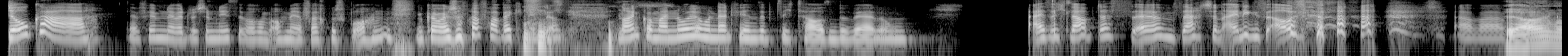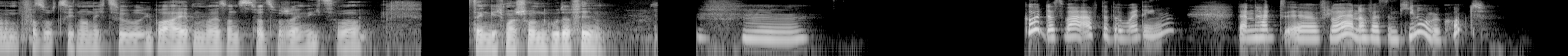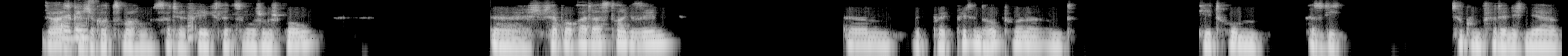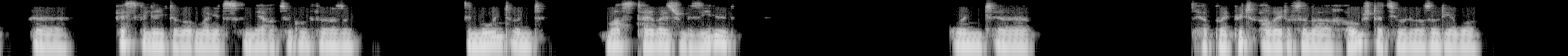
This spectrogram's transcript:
Joker! Der Film, der wird bestimmt nächste Woche auch mehrfach besprochen. Den können wir schon mal vorwegnehmen. glaub ich. 9,0, 174.000 Bewertungen. Also ich glaube, das ähm, sagt schon einiges aus. Aber Ja, man versucht sich noch nicht zu überhypen, weil sonst wird es wahrscheinlich nichts, aber ist, denke ich mal, schon ein guter Film. Hm. Gut, das war After the Wedding. Dann hat äh, Florian noch was im Kino geguckt. ja, das kann ich ja Allerdings- kurz machen. Das hat ja. Felix letzte Woche schon besprochen. Äh, ich habe auch Ad Astra gesehen. Ähm, mit Brad Pitt in der Hauptrolle und geht drum, also die Zukunft wird ja nicht näher äh, festgelegt, aber irgendwann jetzt in näherer Zukunft oder so. Sind Mond und Mars teilweise schon besiedelt. Und äh, ja, Brad Pitt arbeitet auf so einer Raumstation oder so, die aber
